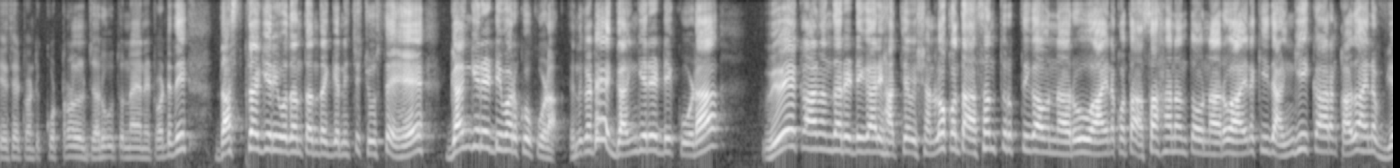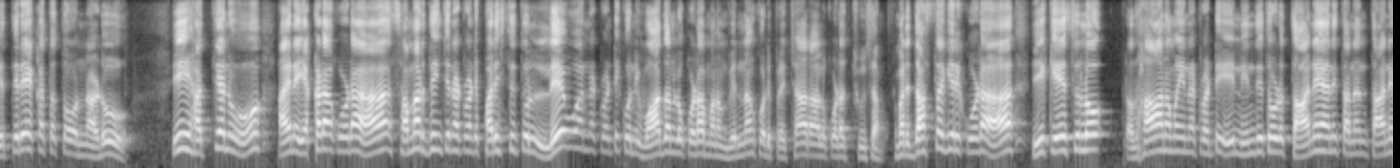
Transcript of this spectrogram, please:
చేసేటువంటి కుట్రలు జరుగుతున్నాయనేటువంటిది దస్తగిరి ఉదంతం దగ్గర నుంచి చూస్తే గంగిరెడ్డి వరకు కూడా. ఎందుకంటే గంగిరెడ్డి కూడా వివేకానంద రెడ్డి గారి హత్య విషయంలో కొంత అసంతృప్తిగా ఉన్నారు. ఆయన కొంత అసహనంతో ఉన్నారు. ఆయనకి ఇది అంగీకారం కాదు. ఆయన వ్యతిరేకతతో ఉన్నాడు. ఈ హత్యను ఆయన ఎక్కడా కూడా సమర్థించినటువంటి పరిస్థితులు లేవు అన్నటువంటి కొన్ని వాదనలు కూడా మనం విన్నాం. కొన్ని ప్రచారాలు కూడా చూసాం. మరి దస్తగిరి కూడా ఈ కేసులో ప్రధానమైనటువంటి నిందితుడు తానే అని తనని తానే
